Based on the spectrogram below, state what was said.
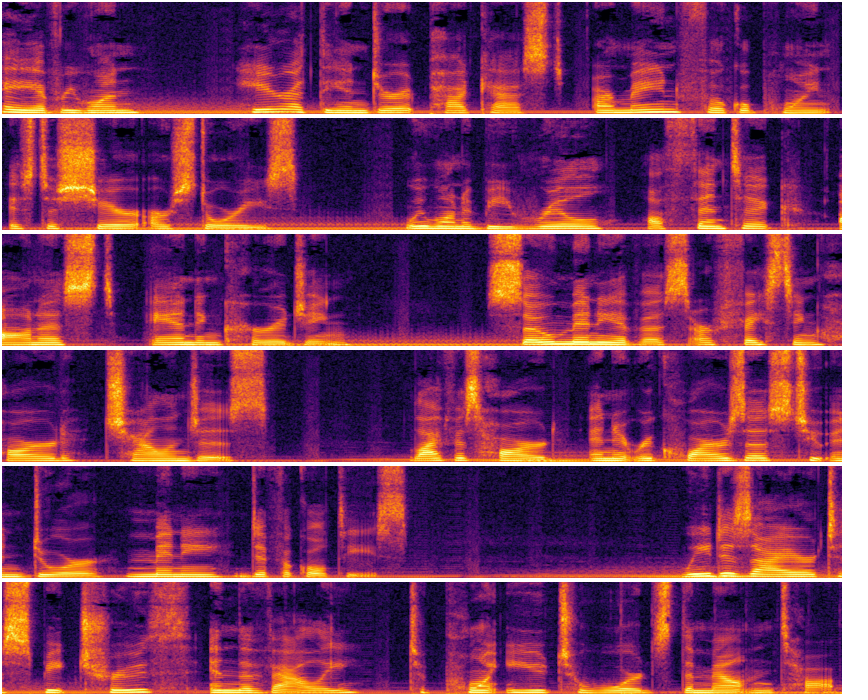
Hey everyone. Here at the Endure It podcast, our main focal point is to share our stories. We want to be real, authentic, honest, and encouraging. So many of us are facing hard challenges. Life is hard, and it requires us to endure many difficulties. We desire to speak truth in the valley to point you towards the mountaintop.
